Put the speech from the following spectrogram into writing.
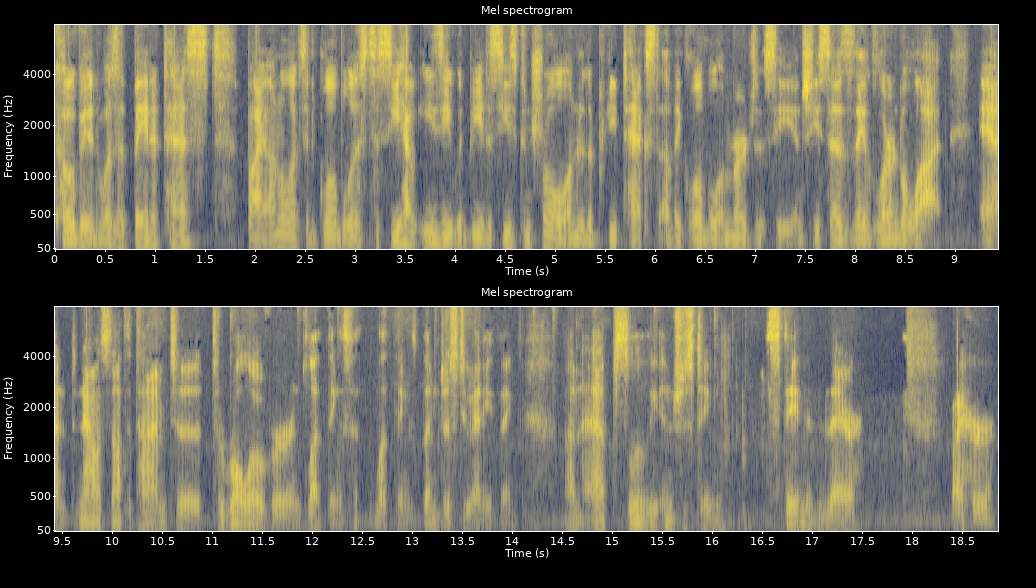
COVID was a beta test by unelected globalists to see how easy it would be to seize control under the pretext of a global emergency. And she says they've learned a lot, and now it's not the time to to roll over and let things let things them just do anything. An absolutely interesting statement there by her.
